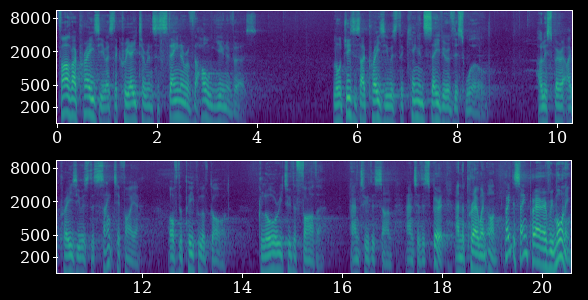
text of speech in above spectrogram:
Father, I praise you as the creator and sustainer of the whole universe. Lord Jesus, I praise you as the King and Savior of this world. Holy Spirit, I praise you as the sanctifier of the people of God. Glory to the Father and to the Son and to the Spirit. And the prayer went on. Prayed the same prayer every morning.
